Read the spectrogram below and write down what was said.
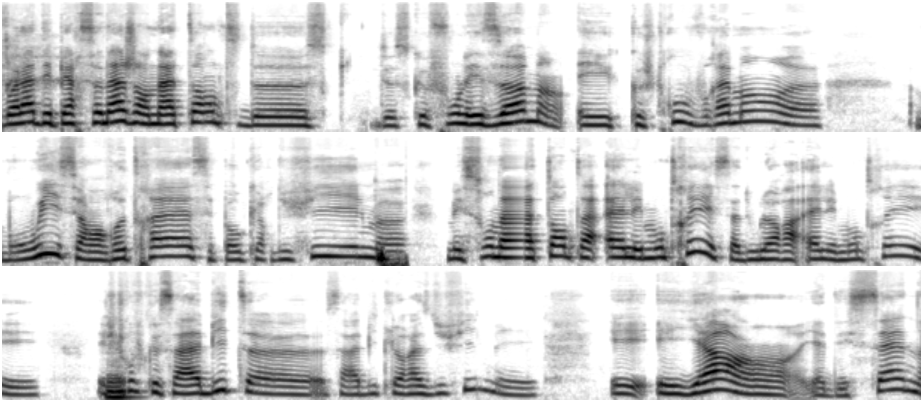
voilà des personnages en attente de ce de ce que font les hommes et que je trouve vraiment. Euh, bon, oui, c'est en retrait, c'est pas au cœur du film, euh, mais son attente à elle est montrée, sa douleur à elle est montrée, et, je mmh. trouve que ça habite, euh, ça habite le reste du film. Et il et, y, a y a des scènes,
